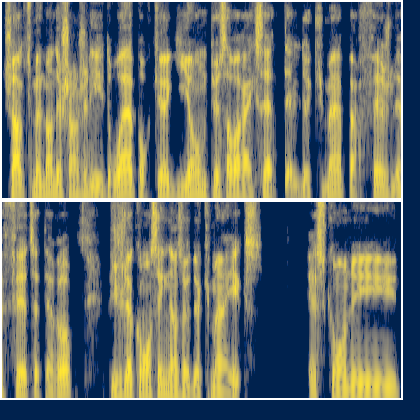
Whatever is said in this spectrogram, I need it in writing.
Jacques, tu me demandes de changer les droits pour que Guillaume puisse avoir accès à tel document. Parfait, je le fais, etc. Puis je le consigne dans un document X. Est-ce qu'on est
